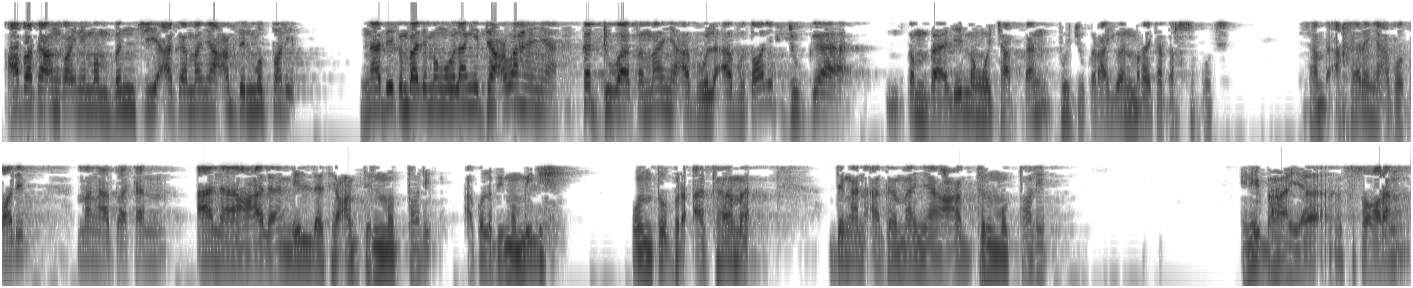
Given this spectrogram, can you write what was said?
Apakah engkau ini membenci agamanya Abdul Muttalib? Nabi kembali mengulangi dakwahnya. Kedua temannya Abu Abu Talib juga kembali mengucapkan bujuk rayuan mereka tersebut. Sampai akhirnya Abu Talib mengatakan, "Ana ala millati Abdul Muttalib." Aku lebih memilih untuk beragama dengan agamanya Abdul Muttalib. Ini bahaya seseorang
